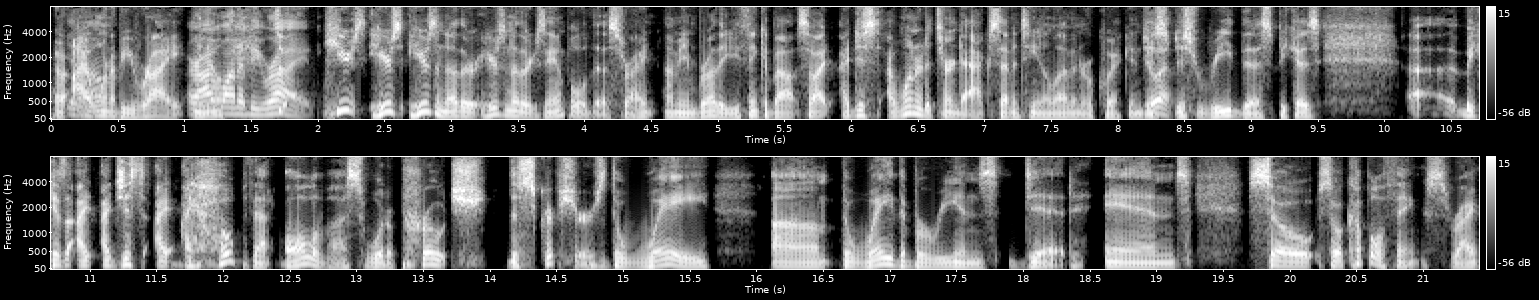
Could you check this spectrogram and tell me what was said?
Or I want to be right. or you I want to be So right. here's here's here's another here's another example of this, right? I mean, brother, you think about so I, I just I wanted to turn to Acts 17, 11 real quick and just just read this because uh, because I, I just I, I hope that all of us would approach the scriptures the way um, the way the Bereans did, and so so a couple of things, right?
